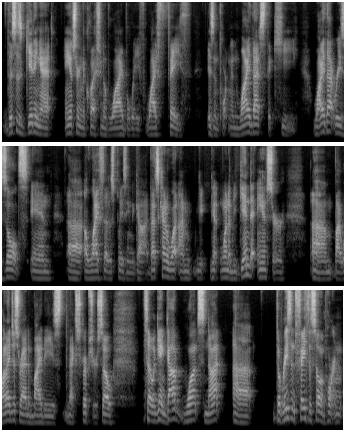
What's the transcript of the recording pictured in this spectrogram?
this is getting at answering the question of why belief, why faith is important, and why that's the key why that results in uh, a life that is pleasing to God. That's kind of what I'm want to begin to answer um, by what I just read and by these next scriptures. So, so again, God wants not uh, the reason faith is so important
